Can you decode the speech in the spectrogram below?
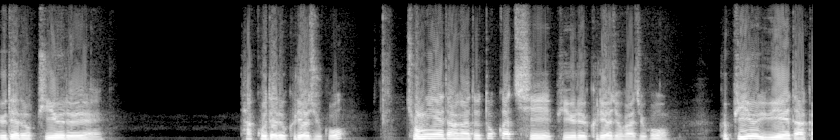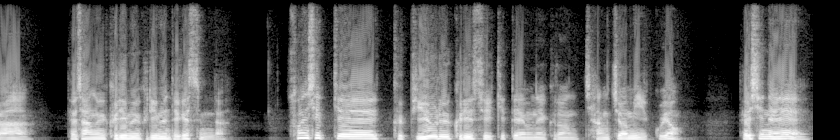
이대로 비율을 다 그대로 그려주고 종이에다가도 똑같이 비율을 그려줘 가지고 그 비율 위에다가 대상을 그림을 그리면 되겠습니다. 손쉽게 그 비율을 그릴 수 있기 때문에 그런 장점이 있고요. 대신에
